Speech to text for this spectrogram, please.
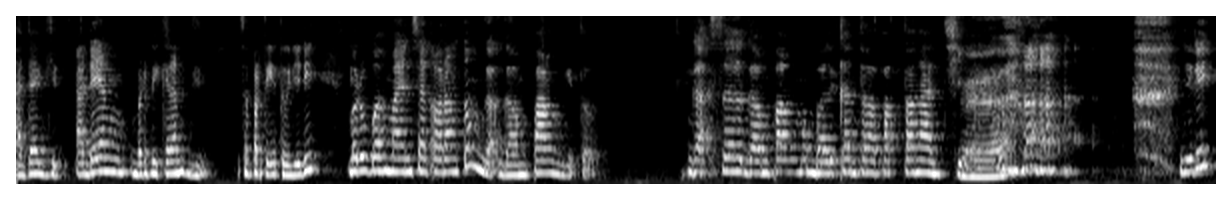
Ada gi- ada yang berpikiran seperti itu. Jadi merubah mindset orang tuh nggak gampang gitu. Nggak segampang membalikkan telapak tangan Cie. Ya. Jadi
